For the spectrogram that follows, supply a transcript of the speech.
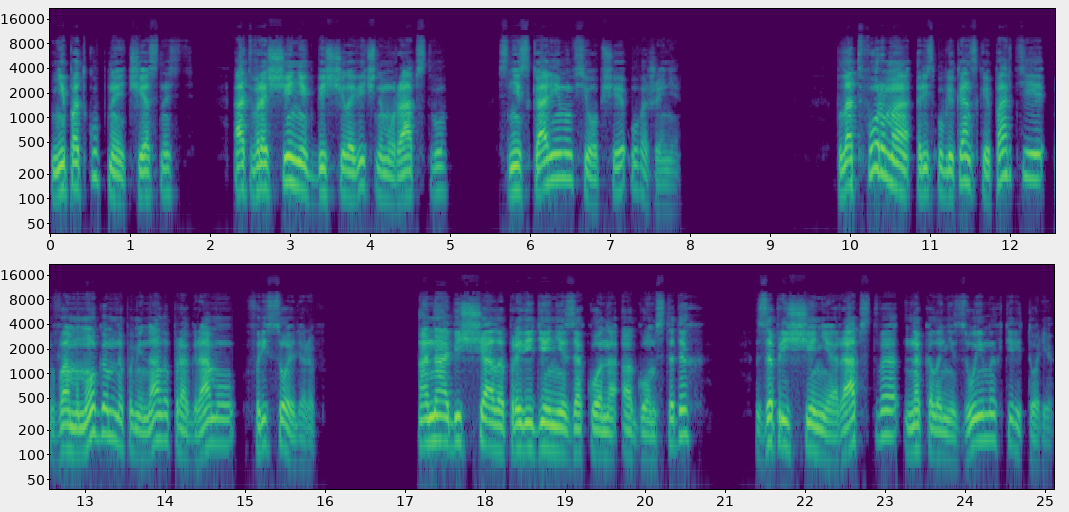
неподкупная честность, отвращение к бесчеловечному рабству снискали ему всеобщее уважение. Платформа республиканской партии во многом напоминала программу фрисойлеров. Она обещала проведение закона о гомстедах, запрещение рабства на колонизуемых территориях.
